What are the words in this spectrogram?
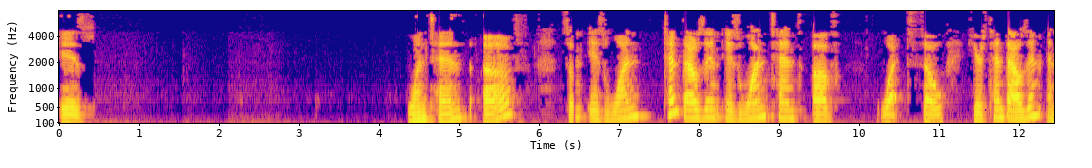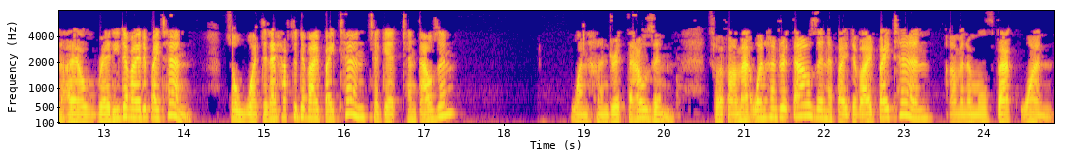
is one tenth of, so is 1, 10,000 is one tenth of what? So here's 10,000 and I already divided by 10. So what did I have to divide by 10 to get 10,000? 100,000. So if I'm at 100,000, if I divide by 10, I'm going to move back 1.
